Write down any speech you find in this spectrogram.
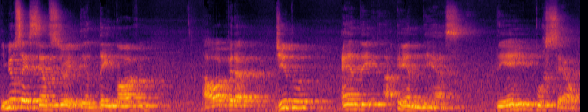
Em 1689, a ópera Dido and Eneas, de Henri Purcell,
